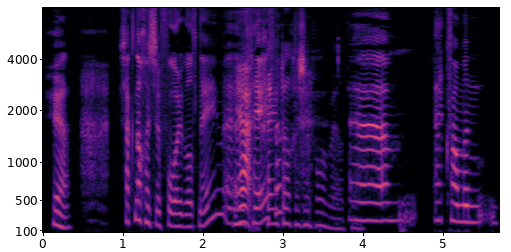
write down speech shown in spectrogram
ja. Zal ik nog eens een voorbeeld nemen? eh, ja, geven? geef nog eens een voorbeeld. ja. Ehm, er kwam een,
